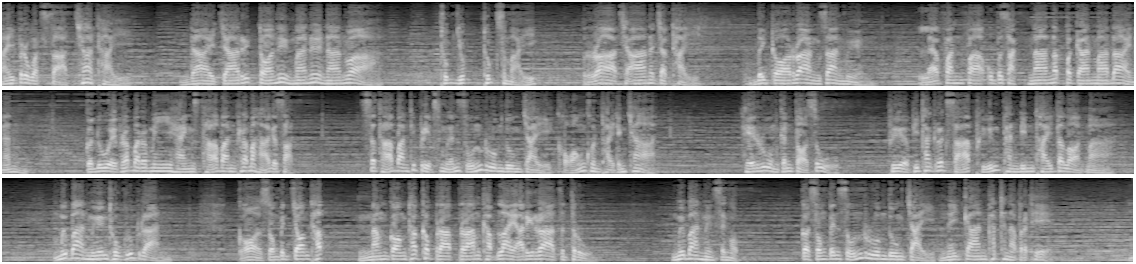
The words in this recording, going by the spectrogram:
ในประวัติศาสตร์ชาติไทย ได้จารึกต่อเนื่องมาเนิ่นนานว่า ทุกยุคทุกสมัย ราชอาณาจักรไทย ได้ก่อร่างสร้างเมือง และฟันฝ่าอุปสรรคนานับประการมาได้นั้น ก็ด้วยพระบารมีแห่งสถาบันพระมหากษัตริย์ สถาบันที่เปรียบเสมือนศูนย์รวมดวงใจของคนไทยทั้งชาติ ให้ร่วมกันต่อสู้ เพื่อพิทักษ์รักษาผืนแผ่นดินไทยตลอดมา เมื่อบ้านเมืองถูกลุกราน ก็ทรงเป็นจอมทัพนำกองทัพเข้าปราบปรามขับไล่อาริราชศัตรู เมื่อบ้านเมืองสงบ ก็ทรงเป็นศูนย์รวมดวงใจในการพัฒนาประเทศ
